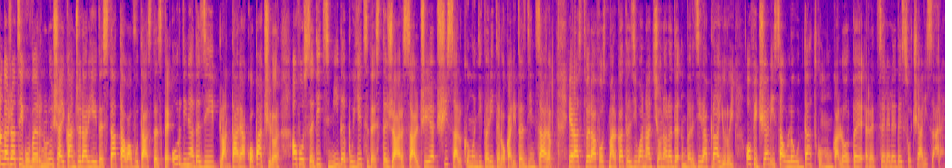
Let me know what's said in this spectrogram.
Angajații guvernului și ai Cancelariei de Stat au avut astăzi pe ordinea de zi plantarea copacilor. Au fost sediți mii de puieți de stejar, salcie și salcâm în diferite localități din țară. Iar astfel a fost marcată Ziua Națională de Înverzire a Plaiului. Oficialii s-au lăudat cu munca lor pe rețelele de socializare.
